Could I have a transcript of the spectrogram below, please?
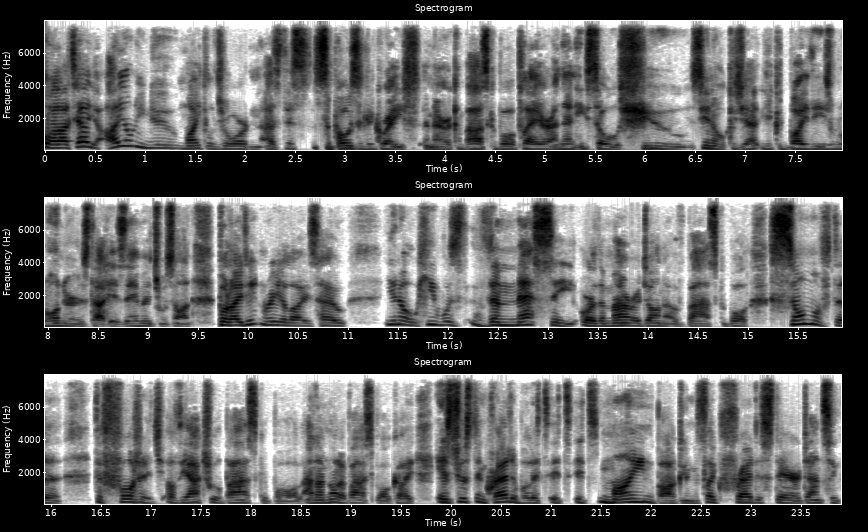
Well, I'll tell you, I only knew Michael Jordan as this supposedly great American basketball player, and then he sold shoes, you know, because you, you could buy these runners that his image was on. But I didn't realize how, you know, he was the Messi or the Maradona of basketball. Some of the the footage of the actual basketball, and I'm not a basketball guy, is just incredible. It's it's it's mind boggling. It's like Fred Astaire dancing.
